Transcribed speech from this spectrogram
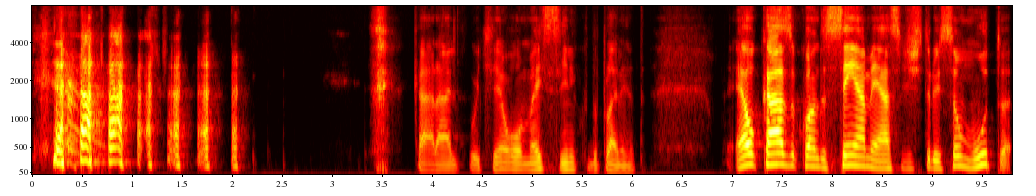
Caralho, Putin é o homem mais cínico do planeta. É o caso quando, sem ameaça de destruição mútua,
